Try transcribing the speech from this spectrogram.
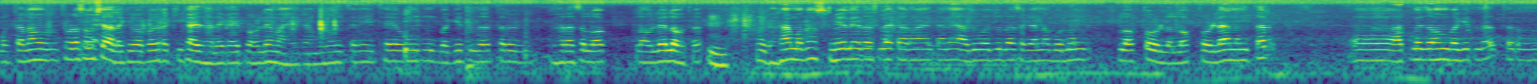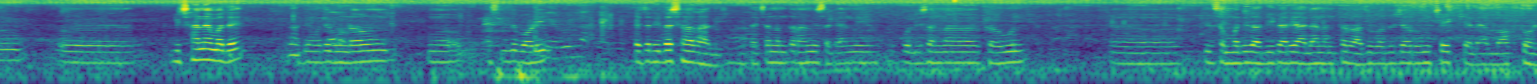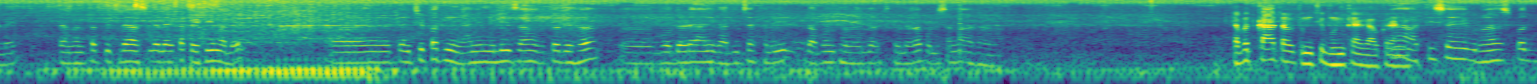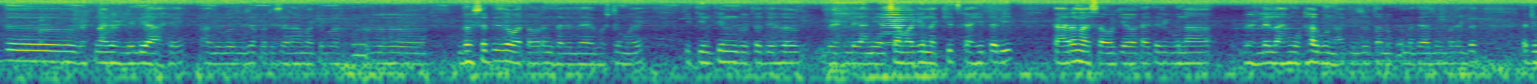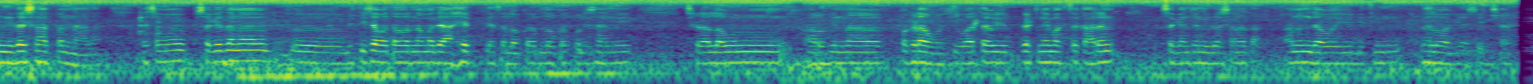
मग त्याला थोडा संशय आला की बाबा नक्की काय झालं काही प्रॉब्लेम आहे का? म्हणून त्यांनी इथे येऊन बघितलं तर घराचं लॉक लावलेलं होतं. घरामधून स्मेल येत असल्या कारणाने त्याने आजूबाजूला सगळ्यांना बोलून लॉक तोडलं. लॉक तोडल्यानंतर आतमध्ये जाऊन बघितलं तर बिछाण्यामध्ये गादीमध्ये गुंडाळून असलेली बॉडी त्याच्या निदर्शनात आली. त्याच्यानंतर आम्ही सगळ्यांनी पोलिसांना कळवून ते संबंधित अधिकारी आल्यानंतर आजूबाजूच्या रूम चेक केल्या लॉक तोडले. त्यानंतर तिथल्या असलेल्या एका पेटीमध्ये त्यांची पत्नी आणि मुलीचा मृतदेह गोदड्या आणि गादीच्या खाली दाबून ठेवलेला ठेवलेला पोलिसांना आढळला. याबाबत काय आता तुमची भूमिका आहे गावकऱ्यांनी? अतिशय घृणास्पद घटना घडलेली आहे. आजूबाजूच्या परिसरामध्ये भरपूर दहशतीचं वातावरण झालेलं आहे या गोष्टीमुळे. की तीन तीन मृतदेह भेटले आणि याच्यामागे नक्कीच काहीतरी कारण असावं किंवा काहीतरी गुन्हा घडलेला आहे मोठा गुन्हा की जो तालुक्यामध्ये अजूनपर्यंत कठीण निदर्शनात पण नाही आला. त्याच्यामुळे सगळेजण भीतीच्या वातावरणामध्ये आहेत याचा लवकरात लवकर पोलिसांनी छडा लावून आरोपींना पकडावं किंवा त्या घटनेमागचं कारण सगळ्यांच्या निदर्शनात आणून द्यावं ही भीती घालवावी अशी इच्छा आहे.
